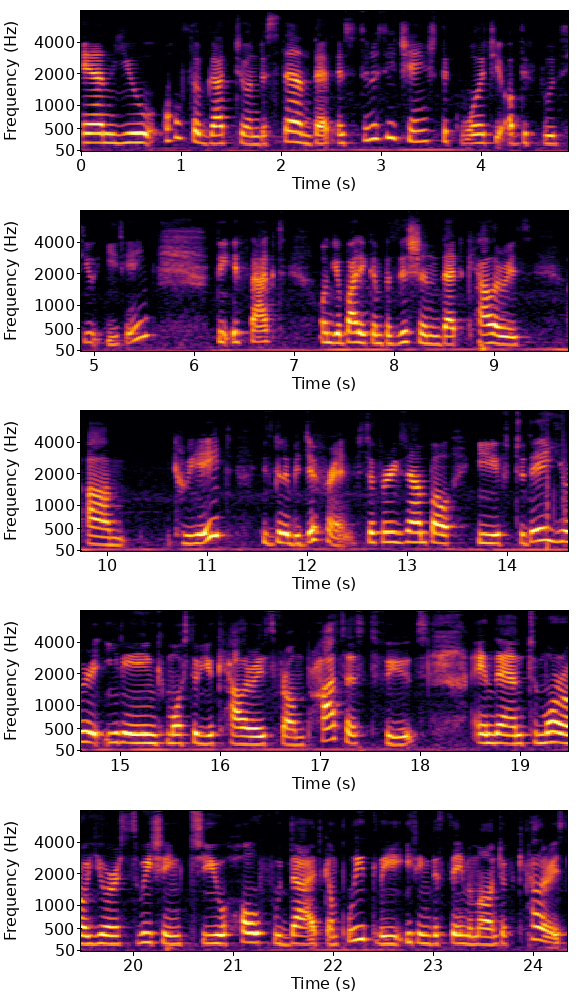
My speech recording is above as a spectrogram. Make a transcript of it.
And you also got to understand that as soon as you change the quality of the foods you're eating, the effect on your body composition that calories um, create is going to be different. So, for example, if today you're eating most of your calories from processed foods, and then tomorrow you're switching to whole food diet completely, eating the same amount of calories,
